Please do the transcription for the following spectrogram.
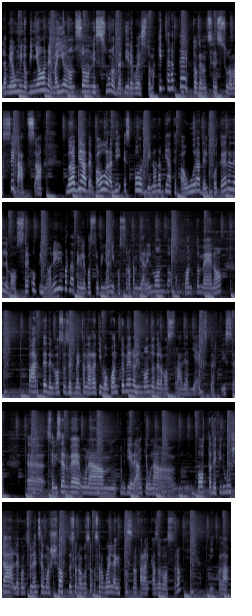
la mia umile opinione, ma io non sono nessuno per dire questo. Ma chi te l'ha detto che non sei nessuno? Ma sei pazza? Non abbiate paura di esporvi, non abbiate paura del potere delle vostre opinioni. Ricordate che le vostre opinioni possono cambiare il mondo o quantomeno parte del vostro segmento narrativo, quantomeno il mondo della vostra area di expertise. Eh, se vi serve una, dire, anche una botta di fiducia, le consulenze one shot sono, sono quelle che possono fare al caso vostro. Piccola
